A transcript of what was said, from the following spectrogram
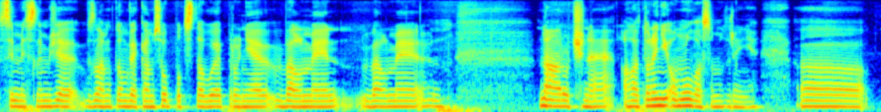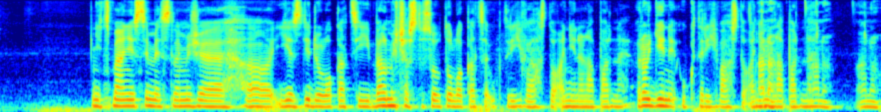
si myslím, že vzhledem k tomu, v jakém jsou podstavu, je pro ně velmi, velmi náročné, ale to není omluva samozřejmě. Uh, Nicméně si myslím, že uh, jezdit do lokací, velmi často jsou to lokace, u kterých vás to ani nenapadne. Rodiny, u kterých vás to ani ano, nenapadne. Ano, ano.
